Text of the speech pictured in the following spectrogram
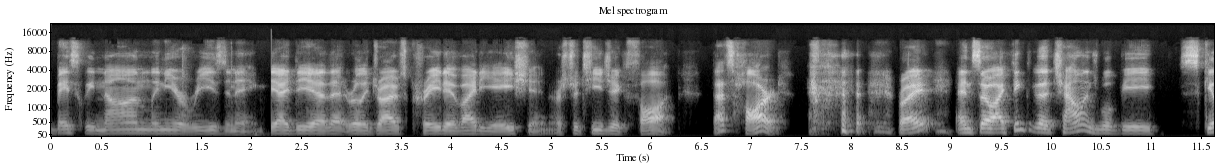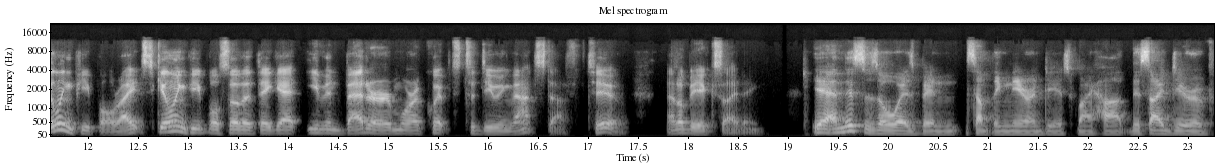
basically non-linear reasoning, the idea that really drives creative ideation or strategic thought, that's hard. right? And so I think the challenge will be skilling people, right? Skilling people so that they get even better, more equipped to doing that stuff too. That'll be exciting. Yeah, and this has always been something near and dear to my heart this idea of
